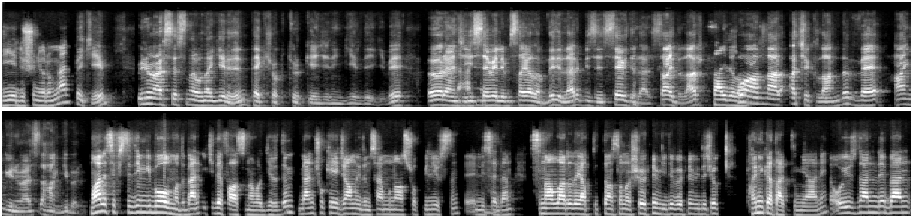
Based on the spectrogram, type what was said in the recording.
diye düşünüyorum ben. Peki üniversite sınavına girdin. Pek çok Türk gencinin girdiği gibi Öğrenciyi yani. sevelim sayalım dediler. Bizi sevdiler saydılar. saydılar. Puanlar açıklandı ve hangi üniversite hangi bölüm? Maalesef istediğim gibi olmadı. Ben iki defa sınava girdim. Ben çok heyecanlıydım. Sen bunu az çok bilirsin e, liseden. Sınavlarda da yaptıktan sonra şöyle miydi böyle miydi çok panik ataktım yani. O yüzden de ben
